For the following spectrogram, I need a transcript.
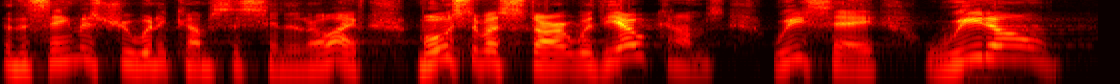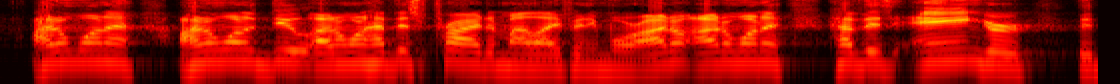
And the same is true when it comes to sin in our life. Most of us start with the outcomes. We say, we don't I don't want to I don't want to do I don't want to have this pride in my life anymore. I don't I don't want to have this anger that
